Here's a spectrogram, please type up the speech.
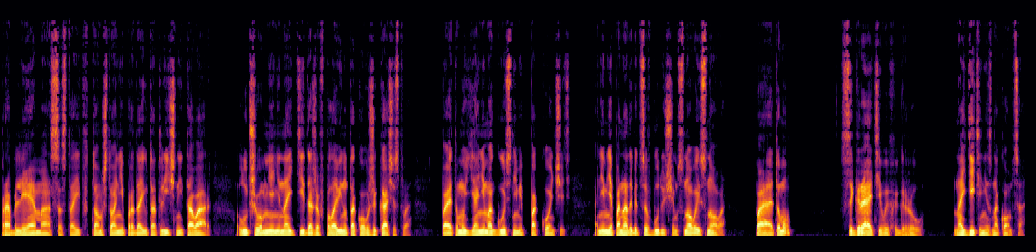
«Проблема состоит в том, что они продают отличный товар. Лучшего мне не найти даже в половину такого же качества. Поэтому я не могу с ними покончить. Они мне понадобятся в будущем снова и снова. Поэтому сыграйте в их игру. Найдите незнакомца».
